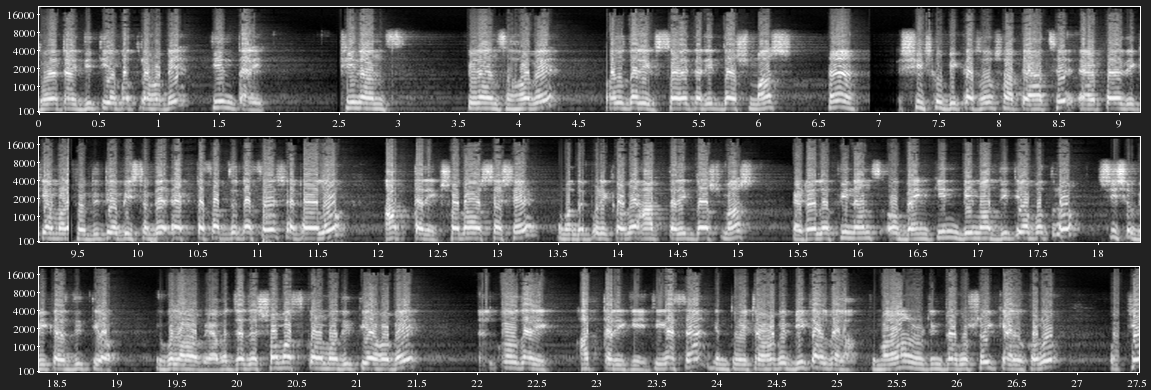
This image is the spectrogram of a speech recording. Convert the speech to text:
দুটাই দ্বিতীয় পত্র হবে তিন তারিখ। ফিনান্স ফিনান্স হবে কত তারিখ? ছয় তারিখ, দশ মাস হ্যাঁ? শিশু বিকাশও সাথে আছে। এরপরে দেখি আমার দ্বিতীয় পৃষ্ঠাতে একটা সাবজেক্ট আছে, সেটা হলো আট তারিখ। সবার শেষে আমাদের পরীক্ষা হবে আট তারিখ, দশ মাস। এটা হলো ফিনান্স ও ব্যাংকিং বিমা দ্বিতীয় পত্র, শিশু বিকাশ দ্বিতীয়। এগুলো হবে। আবার যাদের সমাজকর্ম দ্বিতীয় হবে কত তারিখ, আট তারিখেই, ঠিক আছে? কিন্তু এটা হবে বিকাল তোমরা রুটিনটা অবশ্যই খেয়াল করো। ওকে?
